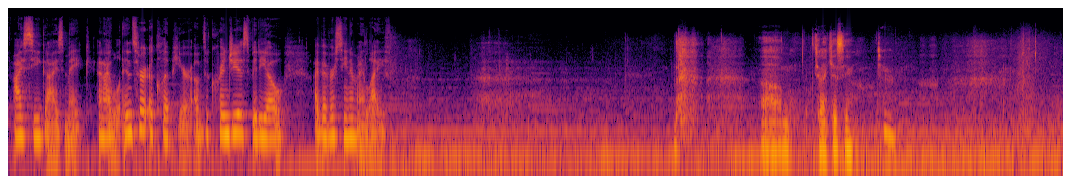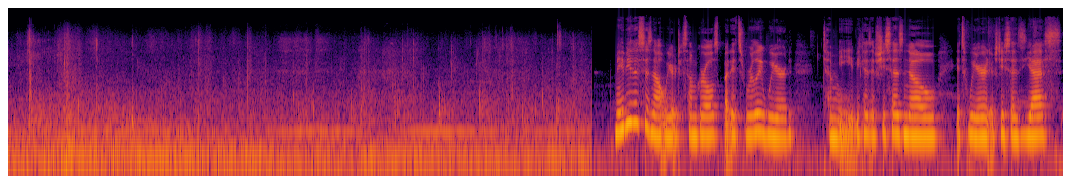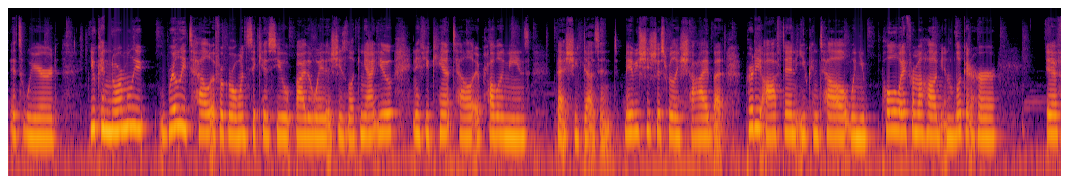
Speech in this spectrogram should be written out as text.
I see guys make, and I will insert a clip here of the cringiest video I've ever seen in my life. um, can I kiss you? Sure. Maybe this is not weird to some girls, but it's really weird to me because if she says no, it's weird. If she says yes, it's weird. You can normally really tell if a girl wants to kiss you by the way that she's looking at you. And if you can't tell, it probably means that she doesn't. Maybe she's just really shy, but pretty often you can tell when you pull away from a hug and look at her if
